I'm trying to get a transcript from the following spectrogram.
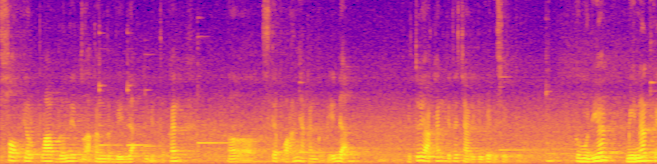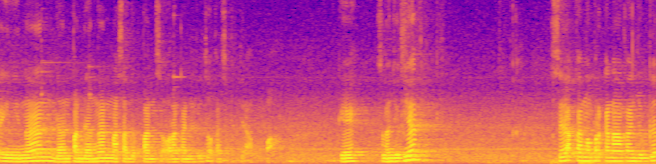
solve your problem itu akan berbeda gitu kan uh, setiap orangnya akan berbeda itu yang akan kita cari juga di situ kemudian minat keinginan dan pandangan masa depan seorang kandidat itu akan seperti apa oke selanjutnya saya akan memperkenalkan juga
